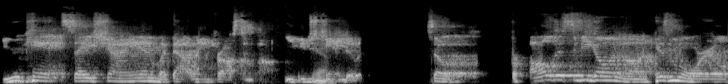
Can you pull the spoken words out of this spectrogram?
you can't say Cheyenne without Lane Frost involved. You, you just yeah. can't do it. So for all this to be going on, his memorial,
